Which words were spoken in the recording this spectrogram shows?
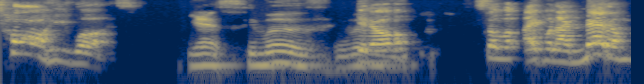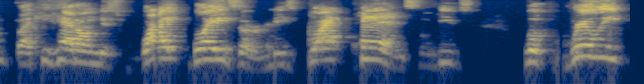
tall he was. Yes, he was. He was. You know, so like when I met him, like he had on this white blazer and these black pants, and he looked really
